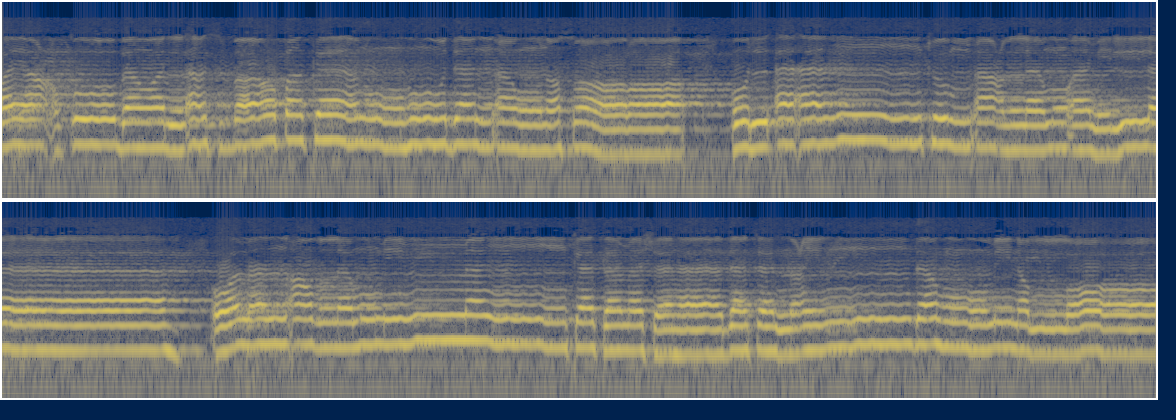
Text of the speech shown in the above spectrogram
ويعقوب والأسباط كانوا هودا أو نصارا. قل أأنتم أعلم أم الله؟ ومن أظلم ممن كتم شهادة عنده من الله؟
